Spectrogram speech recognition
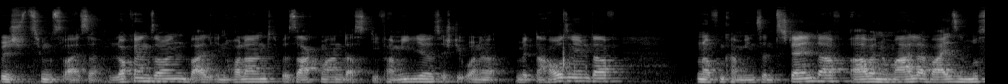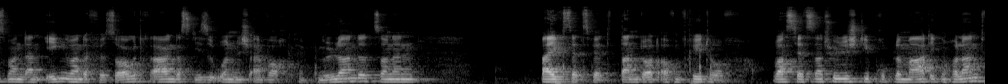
beziehungsweise lockern sollen, weil in Holland besagt man, dass die Familie sich die Urne mit nach Hause nehmen darf und auf dem Kaminsims stellen darf. Aber normalerweise muss man dann irgendwann dafür Sorge tragen, dass diese Urne nicht einfach im Müll landet, sondern beigesetzt wird, dann dort auf dem Friedhof. Was jetzt natürlich die Problematik in Holland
